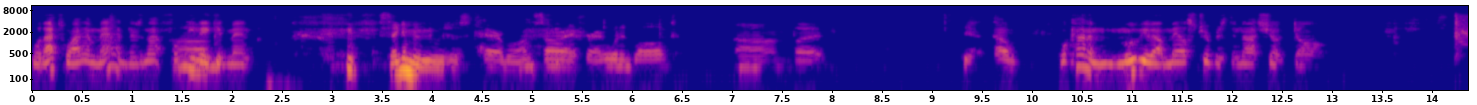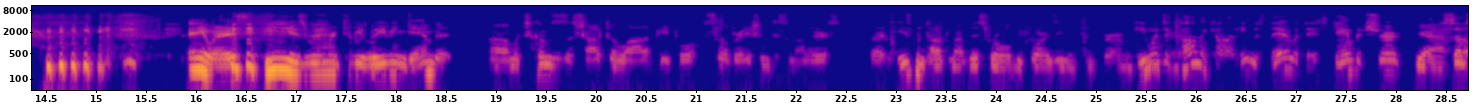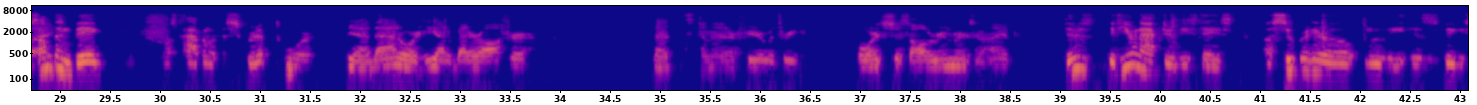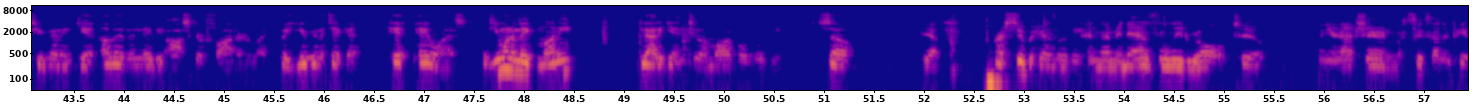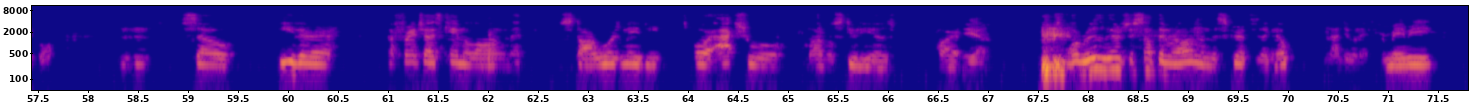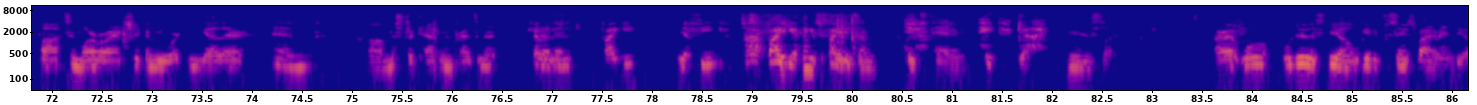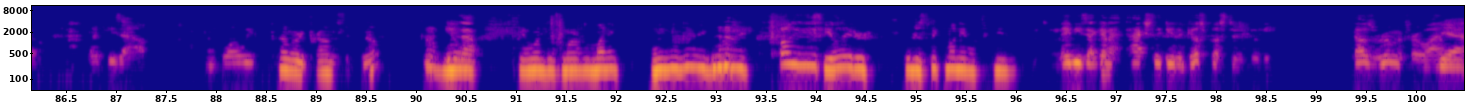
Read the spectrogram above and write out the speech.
Well, that's why I'm mad. There's not fully Um, naked men. Second movie was just terrible. I'm sorry for everyone involved. Um, but yeah, that, What kind of movie about male strippers did not show dong? Anyways, he is rumored to be leaving Gambit, um, which comes as a shock to a lot of people. Celebration to some others, but he's been talking about this role before it's even confirmed. he went to was in it. Comic Con. He was there with his Gambit shirt. Yeah, So like, something big must happen with the script, or Yeah, that or he got a better offer. That's gonna interfere with re, or it's just all rumors and hype. there's if you're an actor these days, a superhero movie is as big as you're gonna get, other than maybe Oscar fodder. Like, but you're gonna take a hit pay wise. If you want to make money, you got to get into a Marvel movie. So, Yep. Or a superhero movie. And I mean, as the lead role too, and you're not sharing with six other people. hmm So either a franchise came along that Star Wars maybe, or actual Marvel Studios part, Yeah. or really there's just something wrong in the script. He's like, nope, I'm not doing it. Or maybe Fox and Marvel are actually going to be working together, and um, Mr. Kevin, President Kevin Feige, Yeah. Feige, ah Feige. I think it's Feige. hates him, hates Tatum. Hate that guy. He's just like, all right, we'll we'll do this deal. We'll give you the same Spider-Man deal, but he's out. Like, well, we already promised it. No, mm-hmm. You know, you want this Marvel money? Bye. Oh, See you later. We'll just make money off you. maybe he's not gonna actually do the Ghostbusters movie. That was a rumor for a while. Yeah,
